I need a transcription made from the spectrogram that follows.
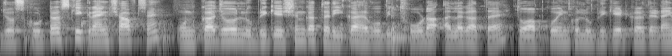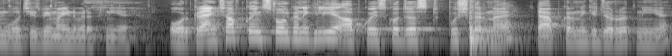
जो स्कूटर्स की क्रैंकशाफ्ट्स हैं, उनका जो लुब्रिकेशन का तरीका है, वो भी थोड़ा अलग आता है तो आपको इनको लुब्रिकेट करते टाइम वो चीज़ भी माइंड में रखनी है। और क्रैंकशाफ्ट को इंस्टॉल करने के लिए आपको इसको जस्ट पुश करना है टैप करने की ज़रूरत नहीं है।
